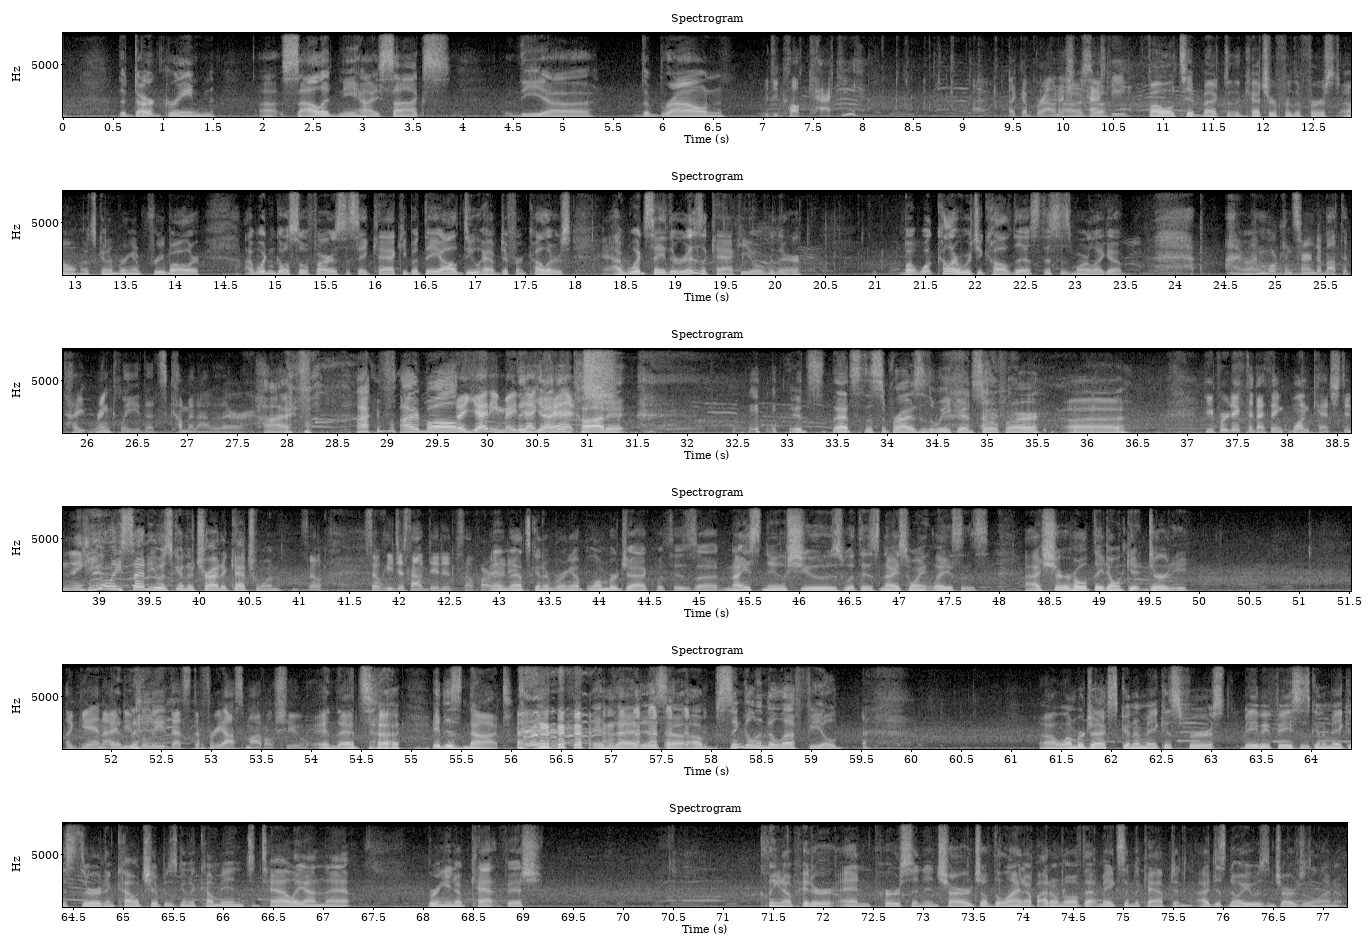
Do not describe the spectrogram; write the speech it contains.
the dark green, uh, solid knee high socks, the uh, the brown would you call khaki? Like a brownish Uh, khaki? a foul tip back to the catcher for the first out. That's going to bring up free baller. I wouldn't go so far as to say khaki, but they all do have different colors. Yeah. I would say there is a khaki over there. But what color would you call this? This is more like a I'm, I'm more concerned about the tight wrinkly that's coming out of there. high high fly ball. The Yeti made the that Yeti catch. caught it. it's that's the surprise of the weekend so far. Uh, He predicted, I think, one catch, didn't he? he only said he was going to try to catch one, So, so he just outdid himself already. and that's going to bring up Lumberjack with his uh, nice new shoes with his nice white laces. I sure hope they don't get dirty. Again, I and do the- believe that's the Frias model shoe. and that's uh, it is not, and, and that is a, a single into left field. Uh, Lumberjack's going to make his first. Babyface is going to make his third, and Cowchip is going to come in to tally on that, bringing up Catfish. Cleanup hitter and person in charge of the lineup. I don't know if that makes him the captain. I just know he was in charge of the lineup.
